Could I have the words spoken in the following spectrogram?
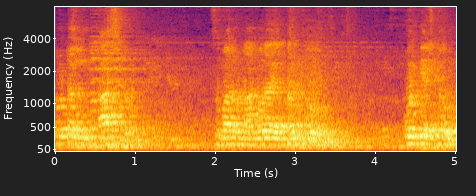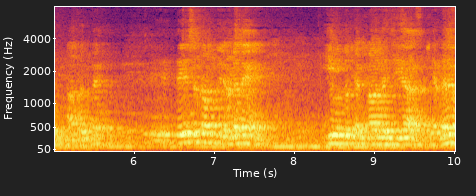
ಟೋಟಲ್ ಕಾಸ್ಟ್ ಸುಮಾರು ನಾನ್ನೂರ ಎಪ್ಪತ್ತು ಕೋಟಿಯಷ್ಟು ಆಗುತ್ತೆ. ದೇಶದ ಒಂದು ಎರಡನೇ ಈ ಒಂದು ಟೆಕ್ನಾಲಜಿಯ ಎರಡನೇ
